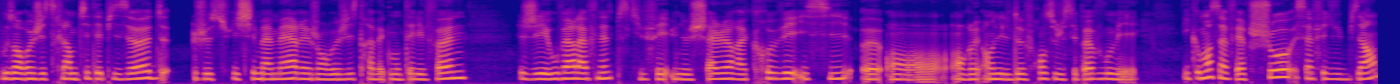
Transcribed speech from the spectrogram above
vous enregistrer un petit épisode. Je suis chez ma mère et j'enregistre avec mon téléphone. J'ai ouvert la fenêtre parce qu'il fait une chaleur à crever ici euh, en, en, Ile-de-France. Je ne sais pas vous, mais il commence à faire chaud, ça fait du bien.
